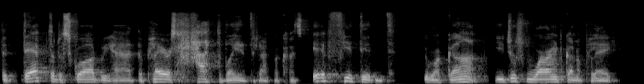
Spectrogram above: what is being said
the depth of the squad we had, the players had to buy into that because if you didn't, you were gone. You just weren't going to play.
